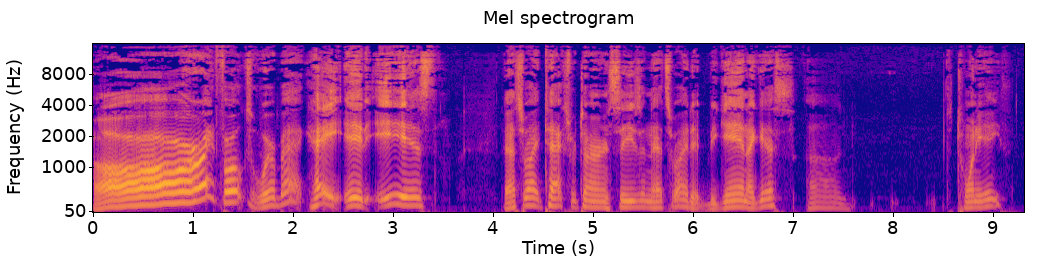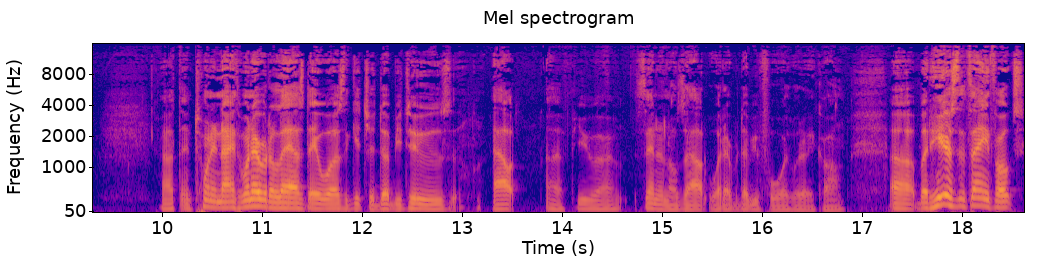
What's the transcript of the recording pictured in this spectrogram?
All right, folks, we're back. Hey, it is that's right, tax return season. That's right. It began, I guess, uh, the 28th, uh, the 29th, whenever the last day was to get your W 2s out, uh, if you are sending those out, whatever, W 4s, whatever they call them. Uh, but here's the thing, folks.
